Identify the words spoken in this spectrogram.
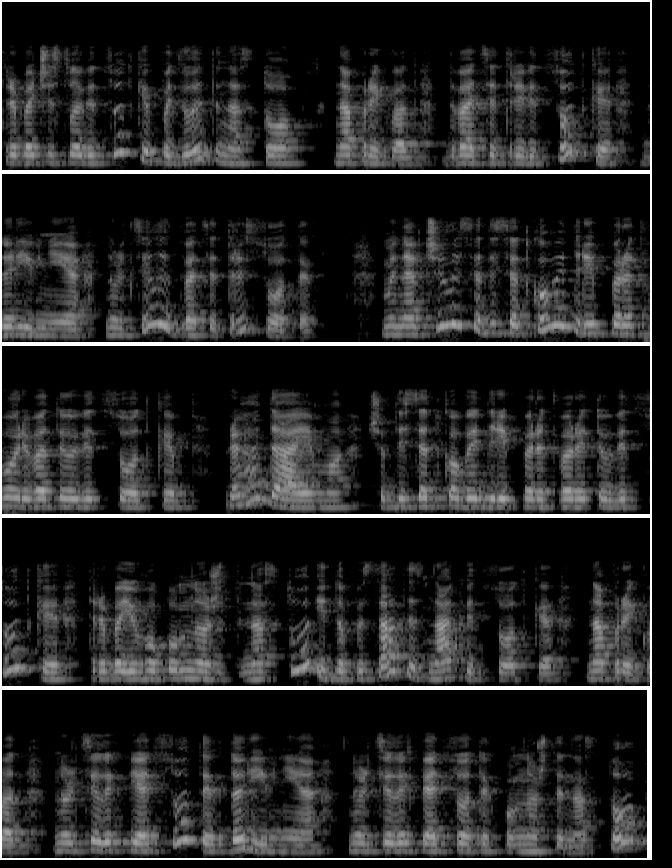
треба число відсотків поділити на 100. Наприклад, 23% дорівнює 0,23. Ми навчилися десятковий дріб перетворювати у відсотки. Пригадаємо, щоб десятковий дріб перетворити у відсотки, треба його помножити на 100 і дописати знак відсотки. Наприклад, 0,5 дорівнює 0,5 помножити на 100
